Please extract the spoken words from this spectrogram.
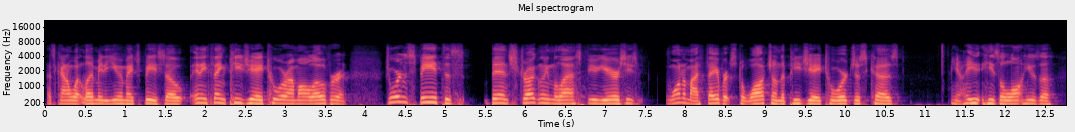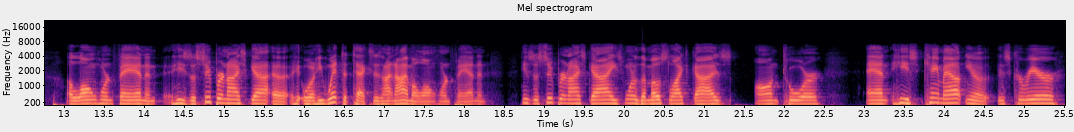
that's kind of what led me to UMHB. So anything PGA Tour, I'm all over. And Jordan Spieth has been struggling the last few years. He's one of my favorites to watch on the PGA Tour, just because you know he he's a long he was a a Longhorn fan, and he's a super nice guy. Uh, well, he went to Texas, and I'm a Longhorn fan, and he's a super nice guy. He's one of the most liked guys on tour, and he came out. You know, his career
